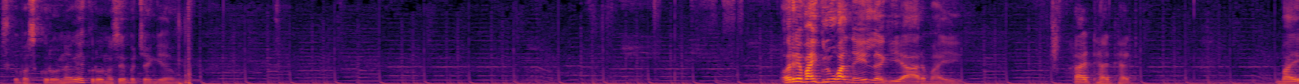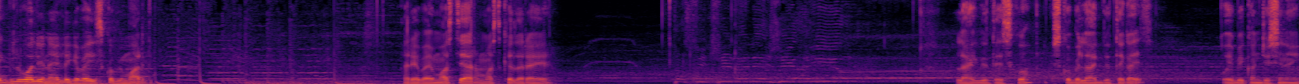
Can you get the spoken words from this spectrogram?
इसके पास कोरोना गए कोरोना से बचेंगे हम। अरे भाई ग्लू वाल नहीं लगी यार भाई। हट हट हट। भाई ग्लू वाल नहीं लगी भाई, इसको भी मार दी। अरे भाई, मस्त यार, मस्त खेल रहा है लाइक देते इसको इसको भी लाइक देते गाइस कोई भी कंजूसी नहीं।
